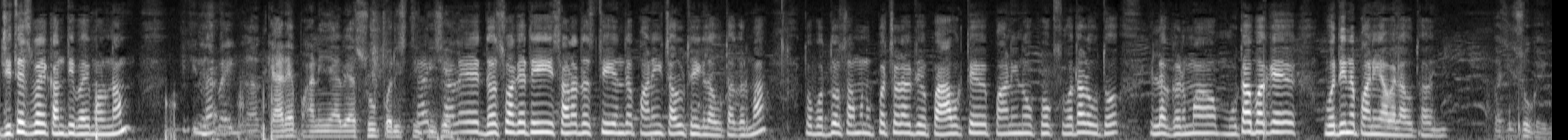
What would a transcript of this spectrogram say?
જીતેશભાઈ કાંતિભાઈ, મારું નામ. ક્યારે પાણી આવ્યા? શું પરિસ્થિતિ છે? કાલે દસ વાગ્યાથી સાડા દસથી અંદર પાણી ચાલુ થઈ ગયેલા હતા ઘરમાં તો બધો સામાન ઉપર ચડાવી દીધો આ વખતે પાણીનો ફોક્સ વધારો હતો. એટલે ઘરમાં મોટા ભાગે વધીને પાણી આવેલા હતા પછી શું કહ્યું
